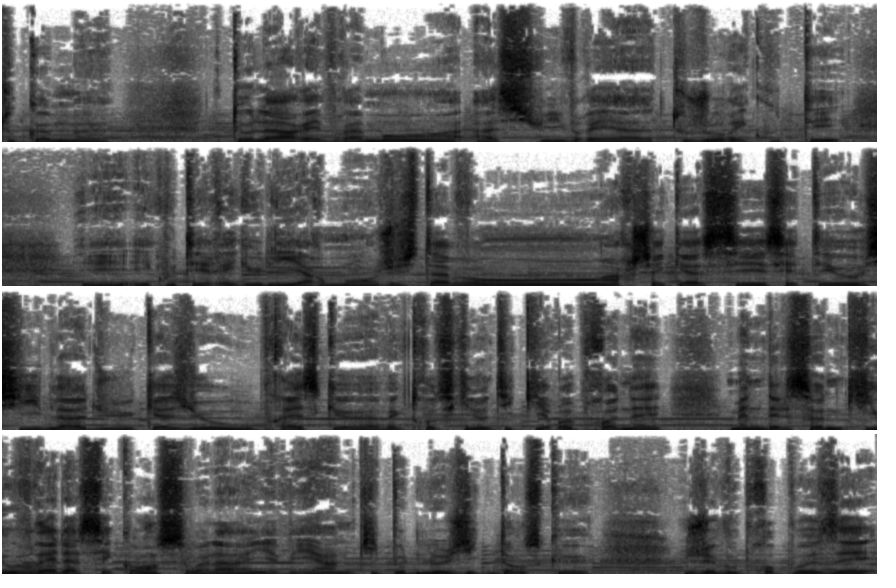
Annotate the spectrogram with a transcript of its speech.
tout comme euh, Tolar est vraiment à suivre et à toujours écouter et écouter régulièrement. Juste avant Archet Cassé, c'était aussi là du Casio ou presque avec Trotsky Nautique qui reprenait Mendelssohn qui ouvrait la séquence. Voilà, il y avait un petit peu de logique dans ce que je vous proposais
